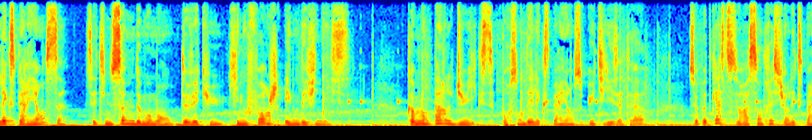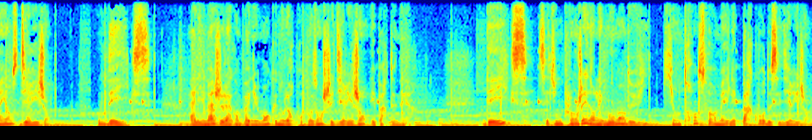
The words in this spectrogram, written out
L'expérience, c'est une somme de moments, de vécus qui nous forgent et nous définissent. Comme l'on parle du X pour sonder l'expérience utilisateur, ce podcast sera centré sur l'expérience dirigeant, ou DX, à l'image de l'accompagnement que nous leur proposons chez dirigeants et partenaires. DX, c'est une plongée dans les moments de vie qui ont transformé les parcours de ces dirigeants.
